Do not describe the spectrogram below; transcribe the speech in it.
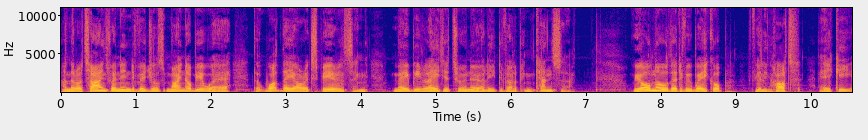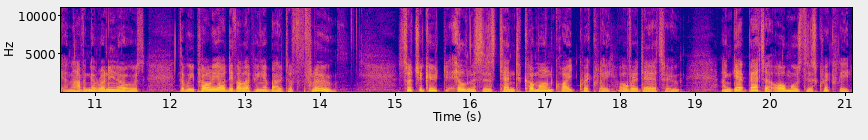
and there are times when individuals might not be aware that what they are experiencing may be related to an early developing cancer. We all know that if we wake up feeling hot, achy, and having a runny nose, that we probably are developing a bout of flu. Such acute illnesses tend to come on quite quickly, over a day or two, and get better almost as quickly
